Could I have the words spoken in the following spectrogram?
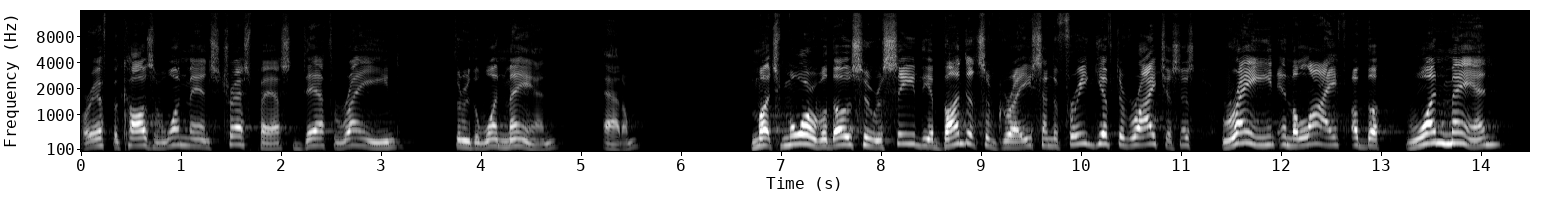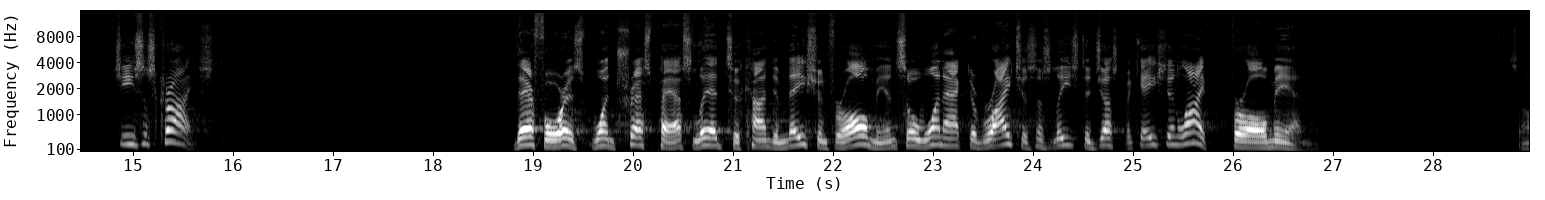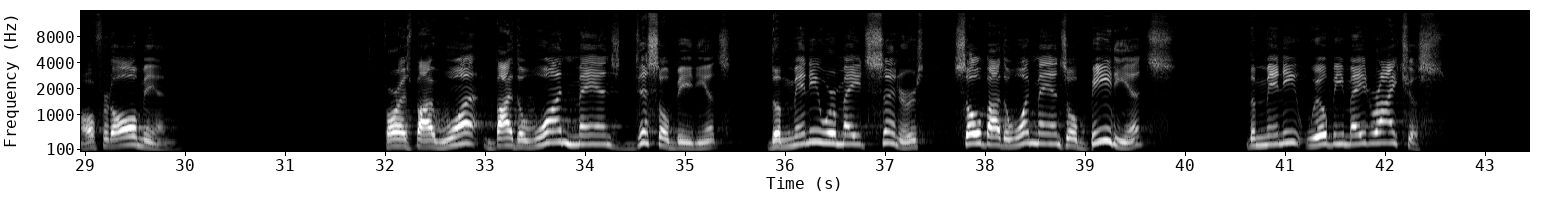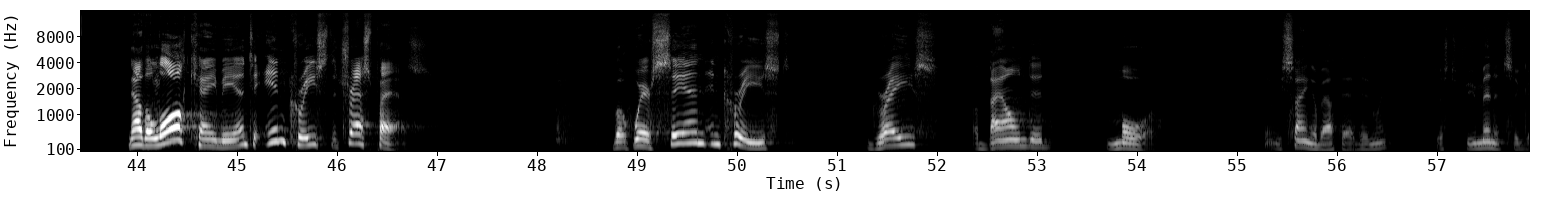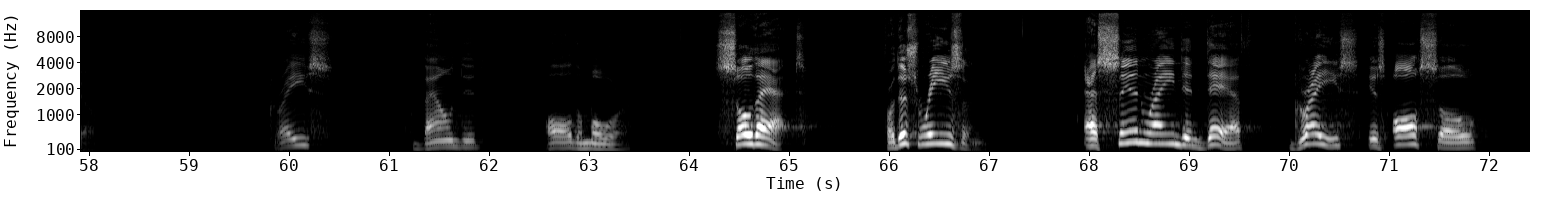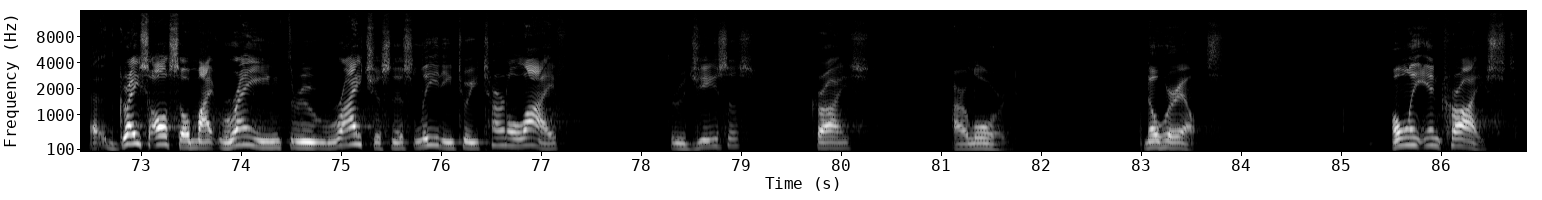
For if because of one man's trespass death reigned through the one man, Adam, much more will those who receive the abundance of grace and the free gift of righteousness reign in the life of the one man, Jesus Christ. Therefore, as one trespass led to condemnation for all men, so one act of righteousness leads to justification and life for all men. It's an offer to all men. For as by, one, by the one man's disobedience the many were made sinners, so by the one man's obedience the many will be made righteous. Now the law came in to increase the trespass. But where sin increased, grace abounded more. I think we sang about that, didn't we? Just a few minutes ago. Grace abounded all the more. So that, for this reason, as sin reigned in death, grace is also uh, grace also might reign through righteousness leading to eternal life through Jesus Christ our Lord. Nowhere else. Only in Christ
